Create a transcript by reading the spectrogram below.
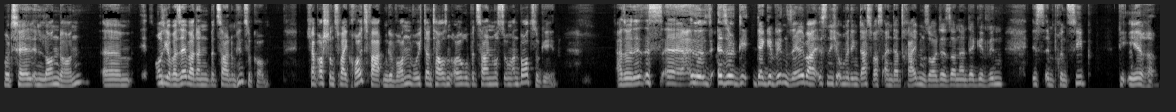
Hotel in London. Ähm, jetzt muss ich aber selber dann bezahlen, um hinzukommen. Ich habe auch schon zwei Kreuzfahrten gewonnen, wo ich dann 1000 Euro bezahlen musste, um an Bord zu gehen. Also das ist äh, also, also die, der Gewinn selber ist nicht unbedingt das, was einen da treiben sollte, sondern der Gewinn ist im Prinzip die Ehre.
